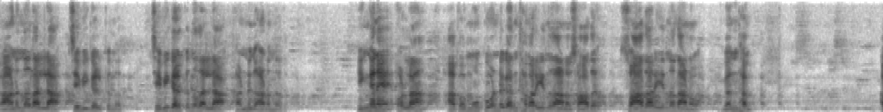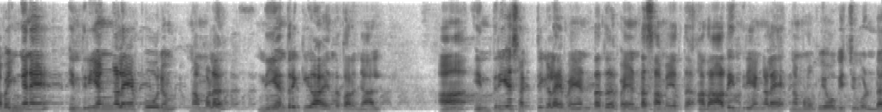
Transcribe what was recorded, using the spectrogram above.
കാണുന്നതല്ല ചെവി കേൾക്കുന്നത്. ചെവി കേൾക്കുന്നതല്ല കണ്ണ് കാണുന്നത്. ഇങ്ങനെ ഉള്ള അപ്പം മൂക്കുകൊണ്ട് ഗന്ധം അറിയുന്നതാണോ? സ്വാദ് സ്വാദ് അറിയുന്നതാണോ ഗന്ധം? അപ്പം ഇങ്ങനെ ഇന്ദ്രിയങ്ങളെ പോലും നമ്മൾ നിയന്ത്രിക്കുക എന്ന് പറഞ്ഞാൽ ആ ഇന്ദ്രിയ ശക്തികളെ വേണ്ടത് വേണ്ട സമയത്ത് അതാത് ഇന്ദ്രിയങ്ങളെ നമ്മൾ ഉപയോഗിച്ചുകൊണ്ട്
